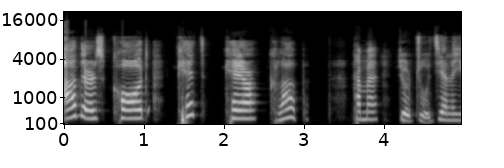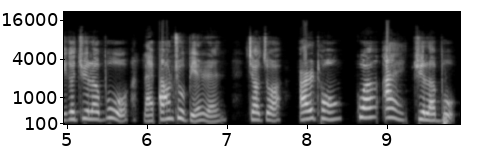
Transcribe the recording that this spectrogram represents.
others called Kid Care Club。他们就组建了一个俱乐部来帮助别人，叫做儿童关爱俱乐部。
